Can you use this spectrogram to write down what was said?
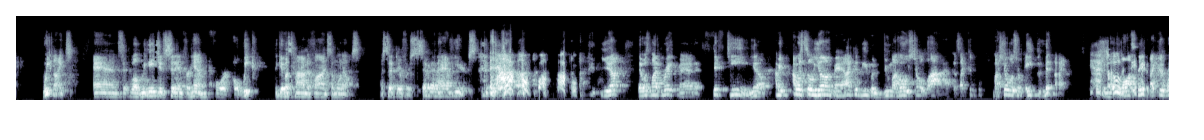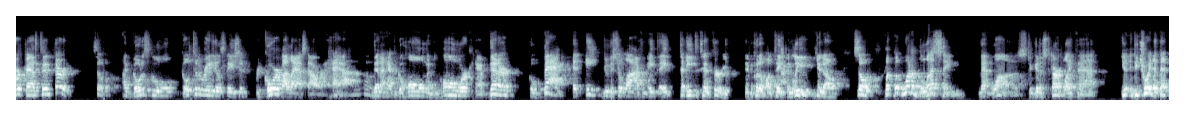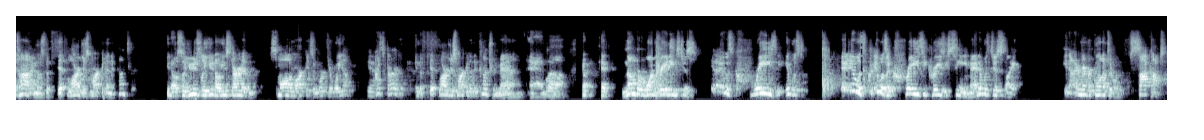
weeknights, and said, Well, we need you to sit in for him for a week to give us time to find someone else. I sat there for seven and a half years. yep. That was my break, man, at 15. You know, I mean, I was so young, man, I couldn't even do my whole show live because I could my show was from 8 to midnight. Yeah, you know, cool. I could work past 10:30. So I'd go to school, go to the radio station, record my last hour and a half. Oh. Then I have to go home and do homework, have dinner, go back at eight, do the show live from eight to eight to eight to ten thirty, and put up on tape and leave. You know. So, but but what a blessing that was to get a start like that. You know, Detroit at that time was the fifth largest market in the country. You know, so usually, you know, you start in smaller markets and work your way up. Yeah. I started in the fifth largest market in the country, man. And wow. uh, had number one ratings just, you know, it was crazy. It was, it was, it was a crazy, crazy scene, man. It was just like, you know, I remember going to sock hops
